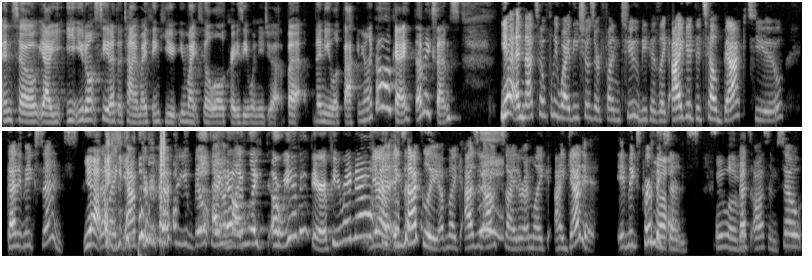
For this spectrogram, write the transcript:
and so yeah you, you, don't see it at the time i think you you might feel a little crazy when you do it but then you look back and you're like oh okay that makes sense yeah and that's hopefully why these shows are fun too because like i get to tell back to you that it makes sense yeah that, like after after you built it i know I'm like, I'm like are we having therapy right now yeah exactly i'm like as an outsider i'm like i get it it makes perfect yeah, sense i love that's it that's awesome so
